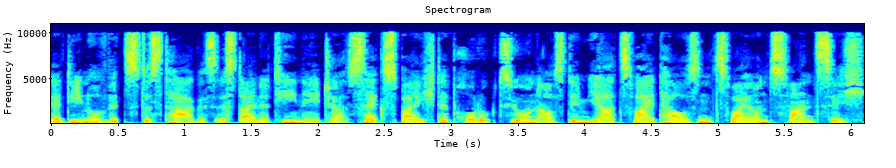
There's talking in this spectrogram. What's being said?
Der Dino-Witz des Tages ist eine Teenager-Sex-Beichte-Produktion aus dem Jahr 2022.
